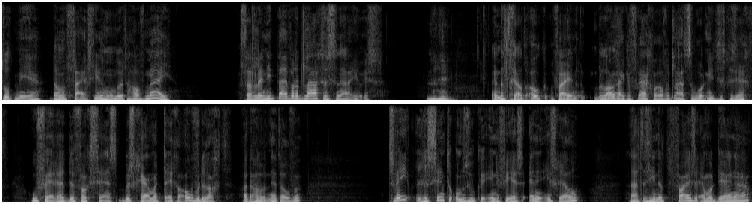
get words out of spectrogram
tot meer dan 1500 half mei. Er staat alleen niet bij wat het laagste scenario is. Nee. En dat geldt ook voor een belangrijke vraag waarover het laatste woord niet is gezegd. Hoe verre de vaccins beschermen tegen overdracht. Nou, daar hadden we het net over. Twee recente onderzoeken in de VS en in Israël laten zien dat Pfizer en Moderna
